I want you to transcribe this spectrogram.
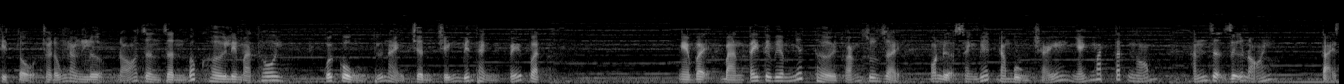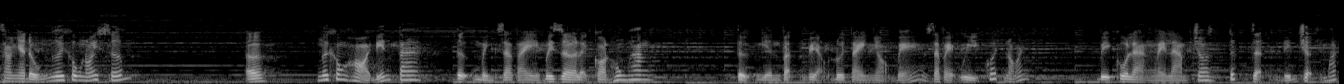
chỉ tổ cho đống năng lượng đó dần dần bốc hơi lên mà thôi. Cuối cùng, thứ này chân chính biến thành phế vật. Nghe vậy, bàn tay tiêu viêm nhất thời thoáng run rẩy, con lửa xanh biếc đang bùng cháy, nhánh mắt tắt ngóm. Hắn giận dữ nói, tại sao nhà đầu ngươi không nói sớm? Ơ, ngươi không hỏi đến ta, tự mình ra tay bây giờ lại còn hung hăng. Tự nhiên vặn vẹo đôi tay nhỏ bé ra vẻ ủy khuất nói. Bị cô làng này làm cho tức giận đến trợn mắt,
